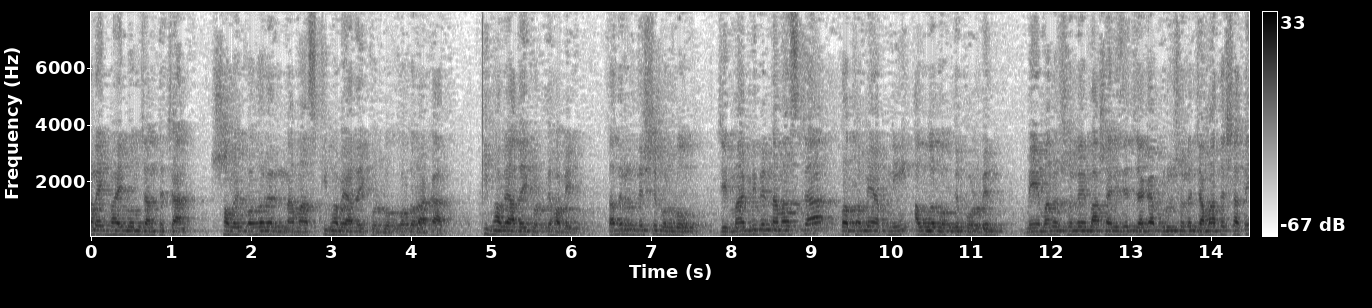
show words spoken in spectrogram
অনেক ভাই বোন জানতে চান, সবে কদরের নামাজ কীভাবে আদায় করব, কত রাকাত, কীভাবে আদায় করতে হবে? তাদের উদ্দেশ্যে বলব যে মাগরীবের নামাজটা প্রথমে আপনি আউ্বাল বক্তে পড়বেন। মেয়ে মানুষ হলে, বাসায় নিজের জায়গা, পুরুষ হলে জামাতের সাথে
